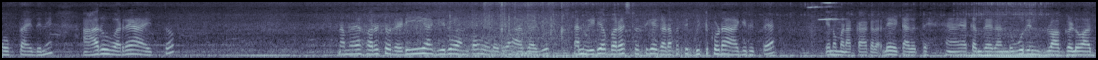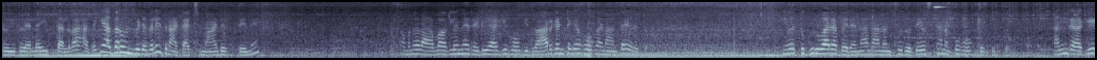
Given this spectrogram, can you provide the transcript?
ಹೋಗ್ತಾ ಇದ್ದೀನಿ. ಆರೂವರೆ ಆಯಿತು. ನಮ್ಮ ಹೊರಟು ರೆಡಿಯಾಗಿರು ಅಂತ ಹೇಳಿದ್ರು. ಹಾಗಾಗಿ ನಾನು ವಿಡಿಯೋ ಬರೋಷ್ಟೊತ್ತಿಗೆ ಗಣಪತಿ ಬಿಟ್ಟು ಕೂಡ ಆಗಿರುತ್ತೆ. ಏನೂ ಮಾಡೋಕ್ಕಾಗಲ್ಲ. ಲೇಟ್ ಆಗುತ್ತೆ. ಯಾಕಂದರೆ ನಂದು ಊರಿನ ಬ್ಲಾಗ್ಗಳು ಅದು ಇದು ಎಲ್ಲ ಇತ್ತಲ್ವ? ಹಾಗಾಗಿ ಅದರ ಒಂದು ವಿಡಿಯೋದಲ್ಲಿ ಇದನ್ನು ಅಟ್ಯಾಚ್ ಮಾಡಿರ್ತೀನಿ. ನಮ್ಮನೆಯವ್ರು ಆವಾಗಲೇ ರೆಡಿಯಾಗಿ ಹೋಗಿದ್ರು. ಆರು ಗಂಟೆಗೆ ಹೋಗೋಣ ಅಂತ ಹೇಳಿದ್ರು. ಇವತ್ತು ಗುರುವಾರ ಬೇರೆನಾ? ನಾನು ಒಂಚೂರು ದೇವಸ್ಥಾನಕ್ಕೂ ಹೋಗಬೇಕಿತ್ತು. ಹಾಗಾಗಿ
